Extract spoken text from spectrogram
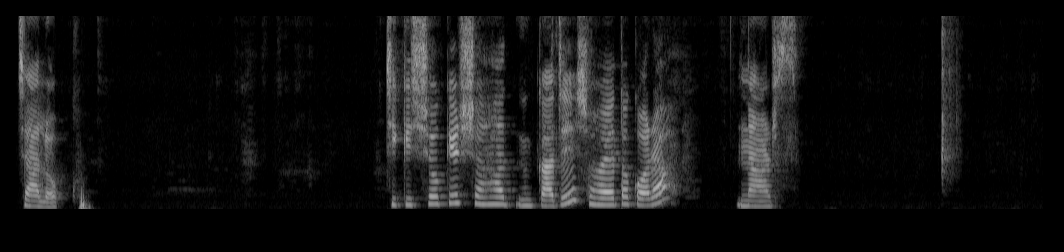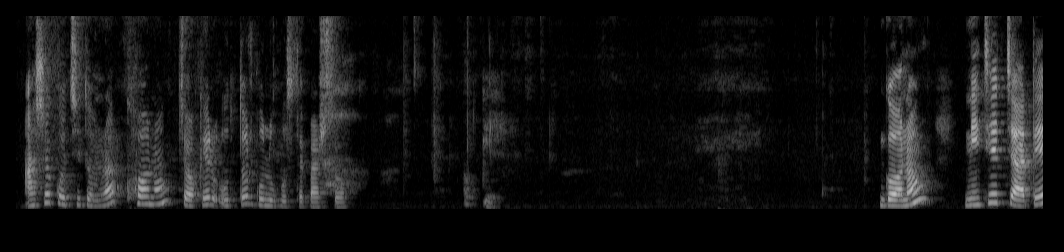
চালক। চিকিৎসকের সাহায্য, কাজে সহায়তা করা নার্স। আশা করছি তোমরা খ নং চকের উত্তরগুলো বুঝতে পারছ। ওকে। গণং নিচের চাটে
